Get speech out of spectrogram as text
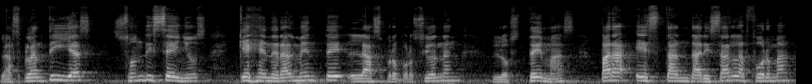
Las plantillas son diseños que generalmente las proporcionan los temas para estandarizar la forma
